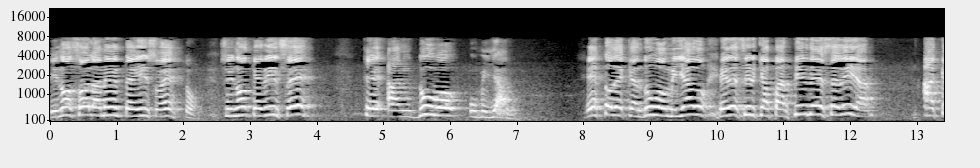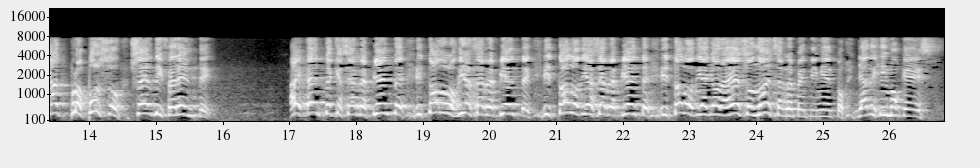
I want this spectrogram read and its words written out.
Y no solamente hizo esto, sino que dice que anduvo humillado. Esto de que anduvo humillado es decir que a partir de ese día, acá propuso ser diferente. Hay gente que se arrepiente y todos los días se arrepiente y todos los días se arrepiente y todos los días llora. Eso no es arrepentimiento. Ya dijimos que es.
